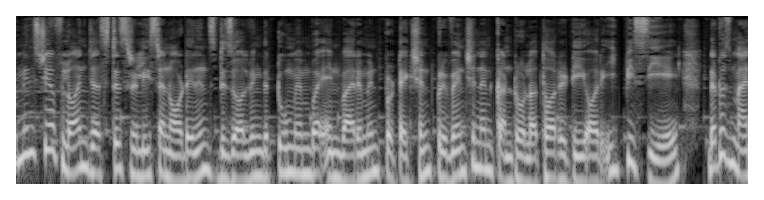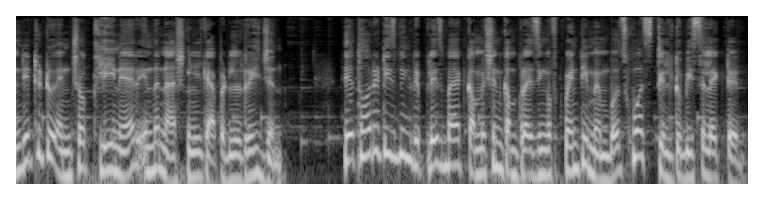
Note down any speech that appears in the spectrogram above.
The Ministry of Law and Justice released an ordinance dissolving the two member Environment Protection, Prevention and Control Authority or EPCA that was mandated to ensure clean air in the National Capital Region. The authority is being replaced by a commission comprising of 20 members who are still to be selected.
